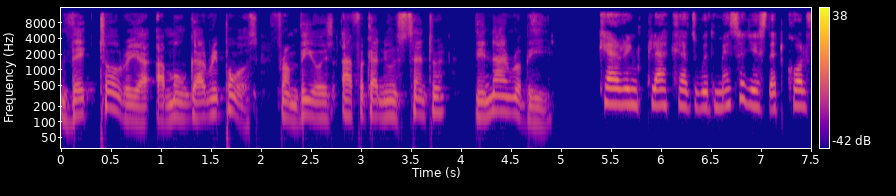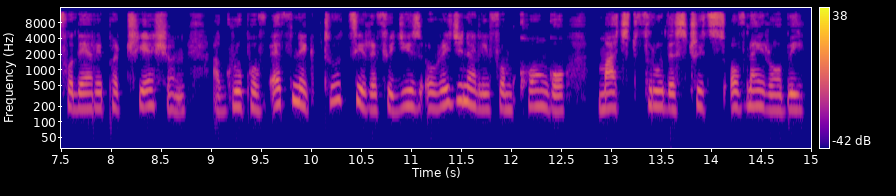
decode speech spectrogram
Victoria Amunga reports from VOA's Africa News Center in Nairobi. Carrying placards with messages that call for their repatriation, a group of ethnic Tutsi refugees originally from Congo marched through the streets of Nairobi.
